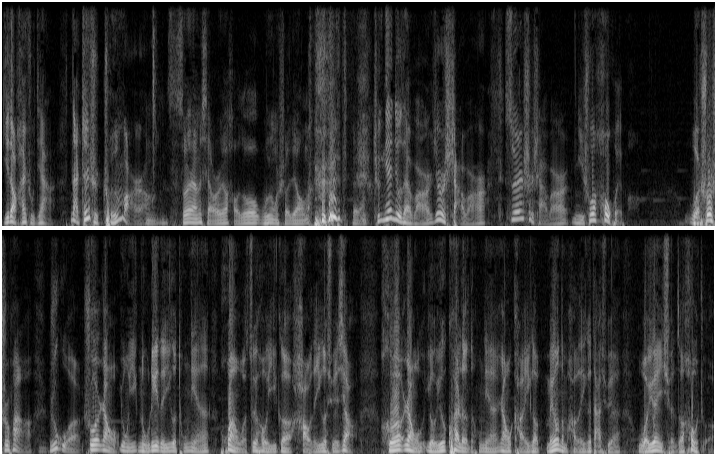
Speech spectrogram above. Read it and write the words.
一到寒暑假，那真是纯玩儿啊！嗯，所以咱们小时候有好多无用社交嘛，对吧？成天就在玩儿，就是傻玩儿。虽然是傻玩儿，你说后悔吗？我说实话啊，如果说让我用一努力的一个童年换我最后一个好的一个学校，和让我有一个快乐的童年，让我考一个没有那么好的一个大学，我愿意选择后者。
